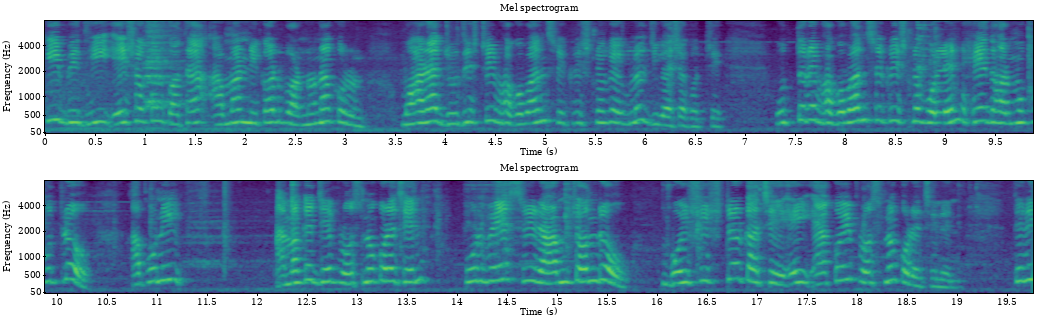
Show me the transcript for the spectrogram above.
কি বিধি এই সকল কথা আমার নিকট বর্ণনা করুন। মহারাজ যুধিষ্ঠির ভগবান শ্রীকৃষ্ণকে এগুলো জিজ্ঞাসা করছে। উত্তরে ভগবান শ্রীকৃষ্ণ বললেন, হে ধর্মপুত্র, আপনি আমাকে যে প্রশ্ন করেছেন, পূর্বে শ্রী রামচন্দ্র বৈশিষ্ট্যর কাছে এই একই প্রশ্ন করেছিলেন। তিনি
